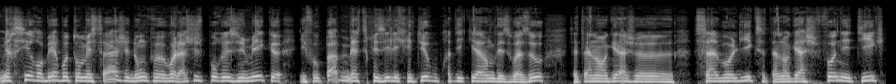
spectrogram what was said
merci Robert pour ton message. Et donc euh, voilà, juste pour résumer que il faut pas maîtriser l'écriture pour pratiquer la langue des oiseaux. C'est un langage euh, symbolique, c'est un langage phonétique,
